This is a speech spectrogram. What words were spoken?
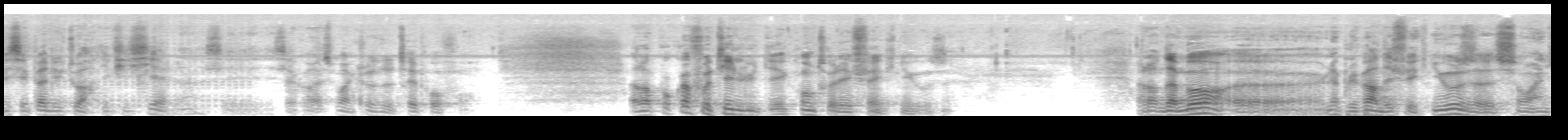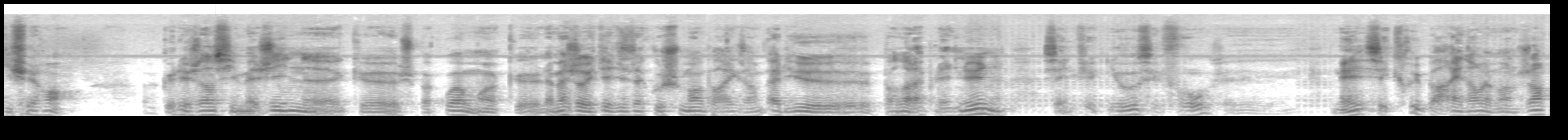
mais c'est pas du tout artificiel. Hein. Ça correspond à quelque chose de très profond. Alors pourquoi faut-il lutter contre les fake news? Alors d'abord, euh, la plupart des fake news sont indifférents que les gens s'imaginent que, je sais pas quoi, moi, que la majorité des accouchements, par exemple, a lieu pendant la pleine lune, c'est une fake news, c'est faux, mais c'est cru par énormément de gens,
